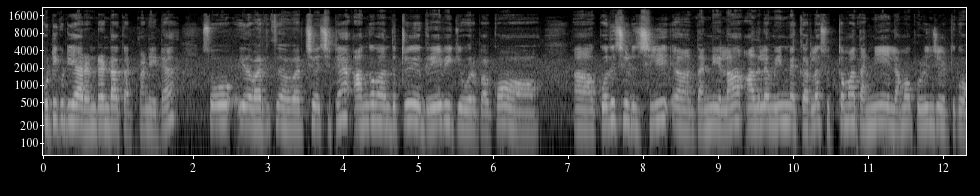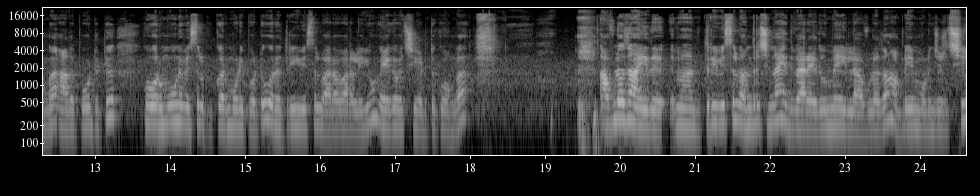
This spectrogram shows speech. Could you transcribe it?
குட்டி குட்டியாக ரெண்டு ரெண்டாக கட் பண்ணிட்டேன். ஸோ இதை வறுத்து வரித்து வச்சுட்டேன். அங்கே வந்துட்டு கிரேவிக்கு ஒரு பக்கம் கொதிச்சிடுச்சு தண்ணியெல்லாம். அதில் மீன் மேக்கரில் சுத்தமாக தண்ணியே இல்லாமல் புழிஞ்சு எடுத்துக்கோங்க. அதை போட்டுட்டு ஒரு மூணு விசில் குக்கர் மூடி போட்டு ஒரு த்ரீ விசில் வர வரலையும் வேக வச்சு எடுத்துக்கோங்க. அவ்வளோதான். இது த்ரீ விசில் வந்துருச்சுன்னா இது வேறு எதுவுமே இல்லை. அவ்வளோதான். அப்படியே முடிஞ்சிருச்சு.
